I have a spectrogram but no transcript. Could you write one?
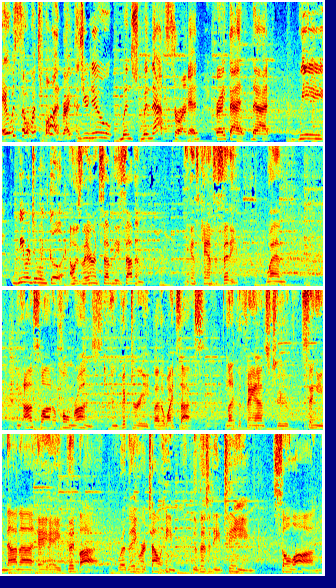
It was so much fun, right? Because you knew when when that started, right? That that we we were doing good. I was there in '77 against Kansas City when the onslaught of home runs and victory by the White Sox led the fans to singing "Na Na Hey Hey Goodbye," where they were telling the visiting team, "So long,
